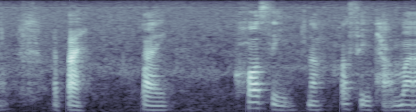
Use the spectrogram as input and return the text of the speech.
นะไปไปข้อสี่นะข้อสี่ถามว่า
